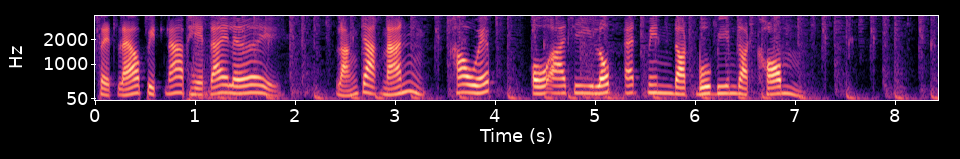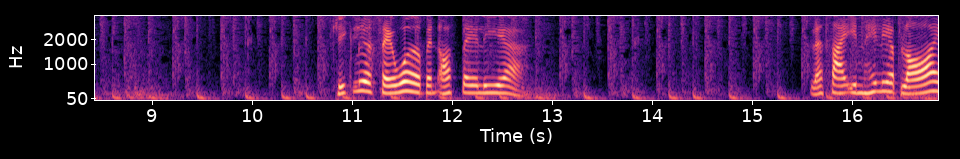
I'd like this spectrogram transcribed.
เสร็จแล้วปิดหน้าเพจได้เลย หลังจากนั้นเข้าเว็บ org-admin.bluebeam.com คลิกเลือกเซร์ฟเวอร์เป็นออสเตรเลีย และ Sign in ให้เรียบร้อย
